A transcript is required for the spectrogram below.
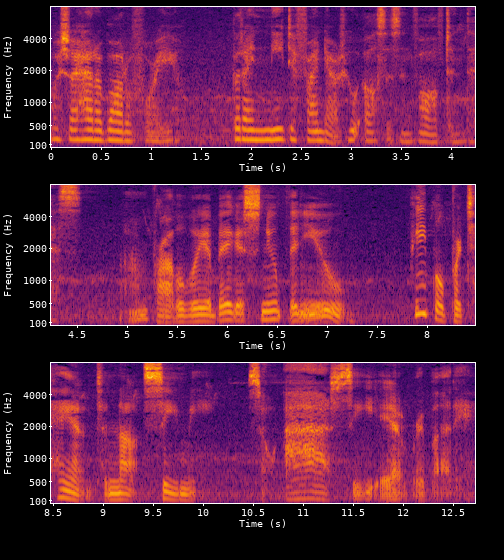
Wish I had a bottle for you. But I need to find out who else is involved in this. I'm probably a bigger snoop than you. People pretend to not see me, so I see everybody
